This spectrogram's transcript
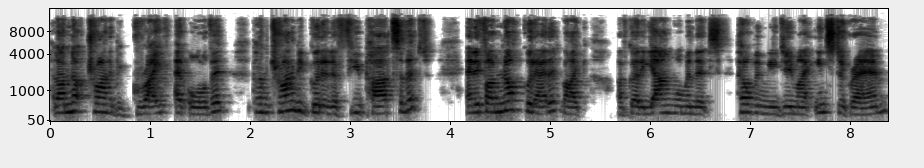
And I'm not trying to be great at all of it, but I'm trying to be good at a few parts of it. And if I'm not good at it, like I've got a young woman that's helping me do my Instagram,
